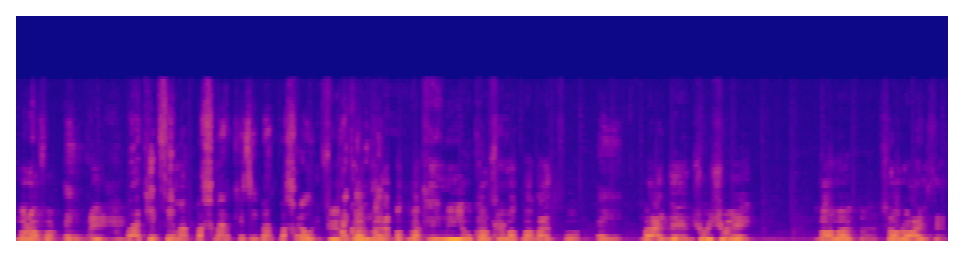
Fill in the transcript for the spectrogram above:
مرافق. اي اي نعم. اي وأكيد في مطبخ مركزي مطبخ عود في كان. مطبخ هني وكان إي في نعم. مطبخ بعد فوق. أي. بعدين شوي شوي قاموا صاروا عائلتين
